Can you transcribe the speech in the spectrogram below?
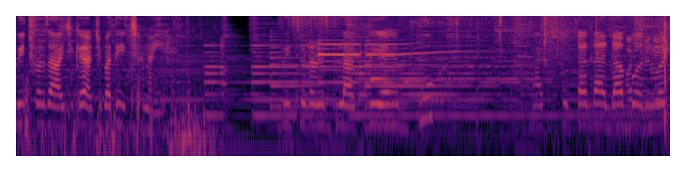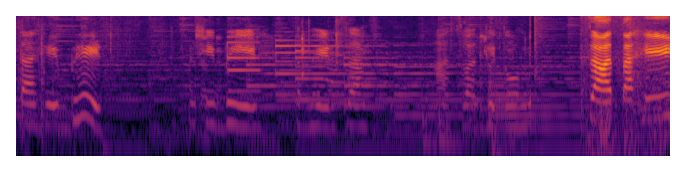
बीचवर जायची काही अजिबात इच्छा नाही आहे बीचवर लागली आहे भूक. हा छोटा दादा बनवत आहे भेट अशी भेट भेडचा भेटचा आस्वाद घेतो. आम्ही जात आहे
